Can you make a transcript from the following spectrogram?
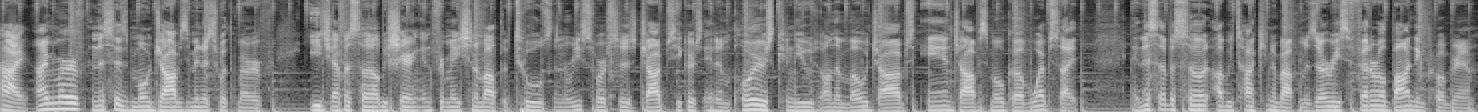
Hi, I'm Merv, and this is Mo Jobs Minutes with Merv. Each episode, I'll be sharing information about the tools and resources job seekers and employers can use on the Mo Jobs and JobsMoGov website. In this episode, I'll be talking about Missouri's federal bonding program.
